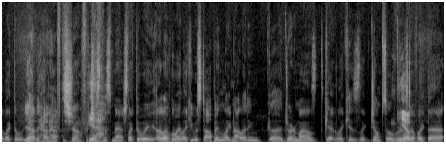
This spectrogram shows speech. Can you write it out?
like the yeah they had half the show for Yeah. just this match. Like the way I love the way like he was stopping, like not letting uh, Jordan Myles get like his like jumps over Yep. and stuff like that.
